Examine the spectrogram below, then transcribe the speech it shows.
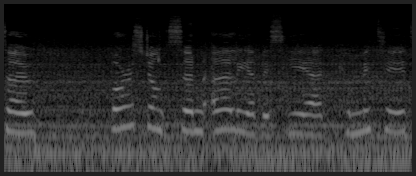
So Boris Johnson earlier this year committed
